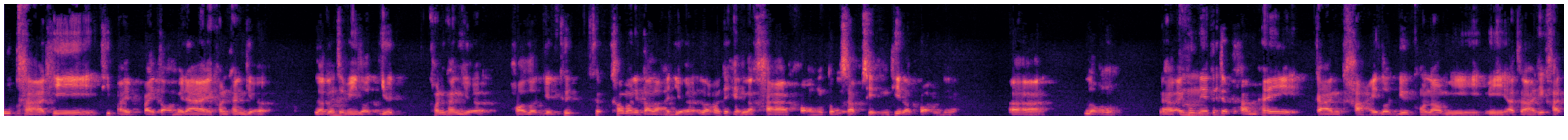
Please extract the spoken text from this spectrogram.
ลูกค้าที่ที่ไปไปต่อไม่ได้ค่อนข้างเยอะ แล้วก็จะมีรถยึดค่อนข้างเยอะ พอรถยึดขึ้นเข้ามาในตลาดเยอะ เราก็จะเห็นราคาของตัวทรัพย์สินที่เราปล่อยเนี่ยลงนะครับไอ้พวกนี้ก็จะทำให้การขายรถยึดของเรามีมีอัตราที่ขาด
